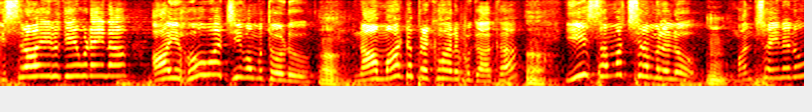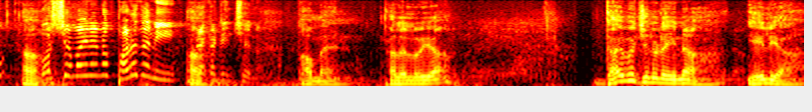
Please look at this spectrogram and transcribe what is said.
ఇస్రాయేలు దేవుడైన ఆ యెహోవా జీవము తోడు నా మాట ప్రకారము గాక. ఈ సంవత్సరములలో. మంచైనను. వర్షమైనను పడదని ప్రకటించాను ఆమెన్ హల్లెలూయా దైవజనుడైన ఏలియా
